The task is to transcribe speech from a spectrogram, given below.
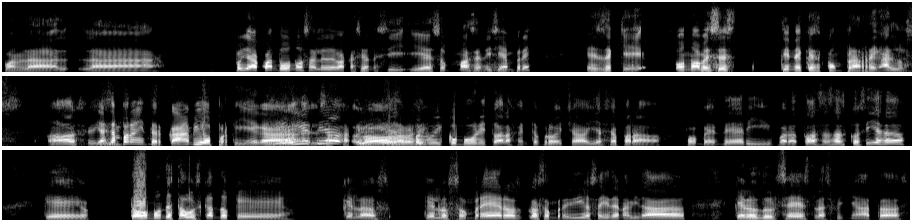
cuando la, la, pues ya cuando uno sale de vacaciones y, y eso, más en diciembre, es de que uno a veces tiene que comprar regalos. Ah, sí. Ya sean para el intercambio, porque Y llega hoy en el día, Santa hoy en día Claus, es pues, muy común y toda la gente aprovecha ya sea para, por vender y para todas esas cosillas, ¿verdad? que todo el mundo está buscando que, que los que los sombreros, los sombrerillos ahí de Navidad, que los dulces, las piñatas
